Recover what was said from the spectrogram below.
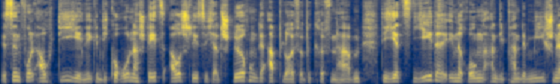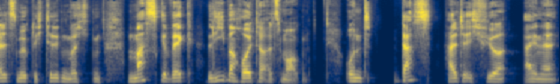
Es sind wohl auch diejenigen, die Corona stets ausschließlich als Störung der Abläufe begriffen haben, die jetzt jede Erinnerung an die Pandemie schnellstmöglich tilgen möchten. Maske weg, lieber heute als morgen. Und das halte ich für eine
